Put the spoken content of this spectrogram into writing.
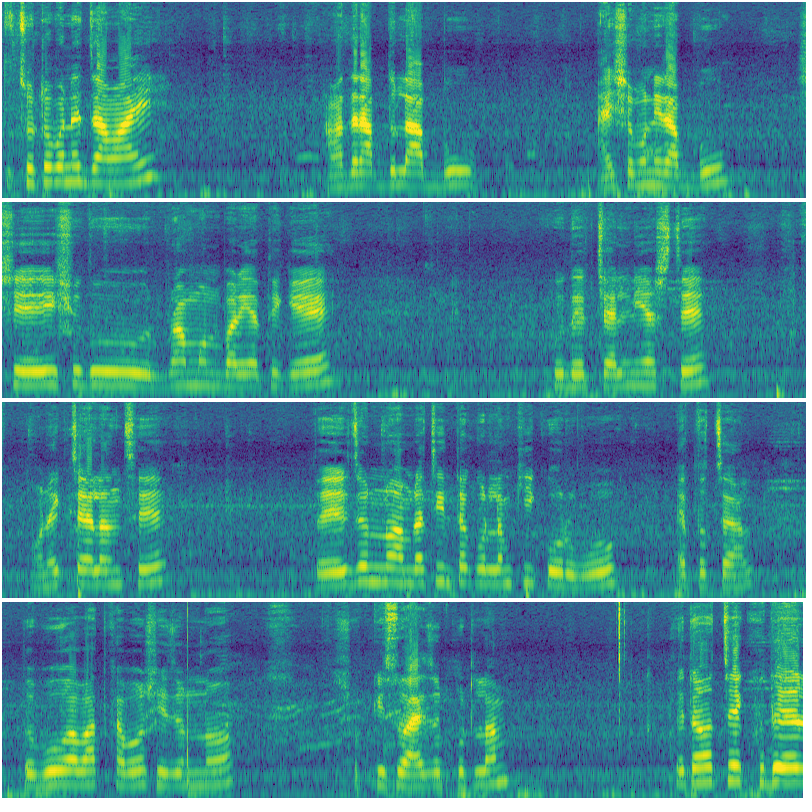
তো ছোটো বোনের জামাই, আমাদের আবদুল্লা আব্বু আইসামনির আব্বু। সেই শুধু ব্রাহ্মণবাড়িয়া থেকে খুদের চাল নিয়ে আসছে। অনেক চাল আনছে। তো এই জন্য আমরা চিন্তা করলাম, কি করব এত চাল? তো বউয়া ভাত খাব সেই জন্য সব কিছু আয়োজন করলাম। এটা হচ্ছে খুদের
